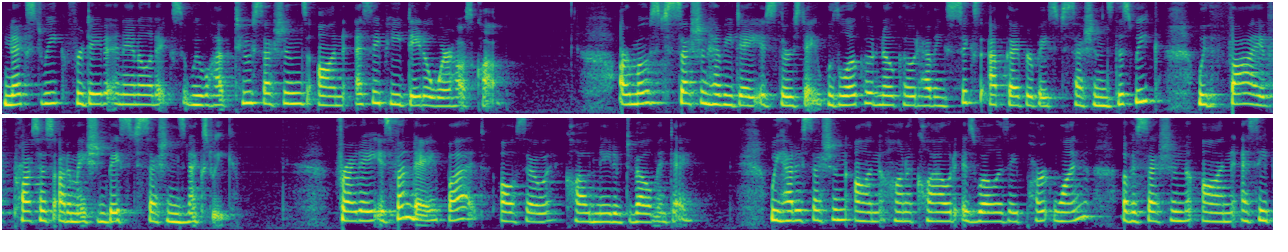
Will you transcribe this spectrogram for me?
Next week for Data and Analytics, we will have two sessions on SAP Data Warehouse Cloud. Our most session heavy day is Thursday, with low code no code having six AppGyver based sessions this week, with five process automation based sessions next week. Friday is fun day, but also cloud native development day. We had a session on HANA Cloud as well as a part one of a session on SAP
